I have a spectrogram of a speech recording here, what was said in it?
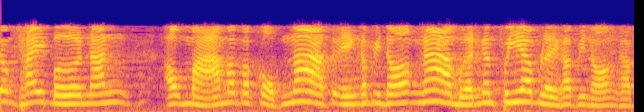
ต้องใช้เบอร์นั้น เอาหมามาประกบหน้าตัวเองครับพี่น้องหน้าเหมือนกันเปรียบเลยครับพี่น้องครับ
